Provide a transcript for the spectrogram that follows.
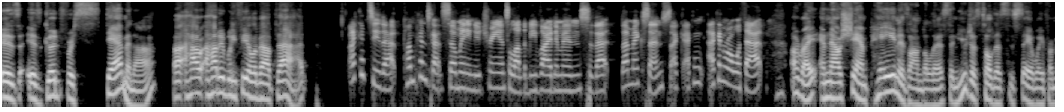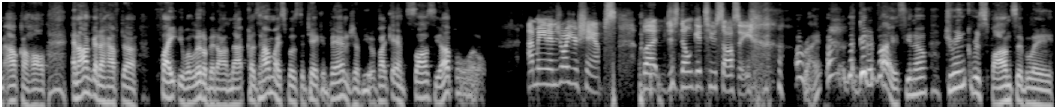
is is good for stamina. Uh, how how did we feel about that? I could see that. Pumpkin's got so many nutrients, a lot of B vitamins, so that that makes sense. I, I can I can roll with that. All right, and now champagne is on the list, and you just told us to stay away from alcohol, and I'm gonna have to fight you a little bit on that because how am I supposed to take advantage of you if I can't sauce you up a little? I mean, enjoy your champs, but just don't get too saucy. All right. Good advice. You know, drink responsibly.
